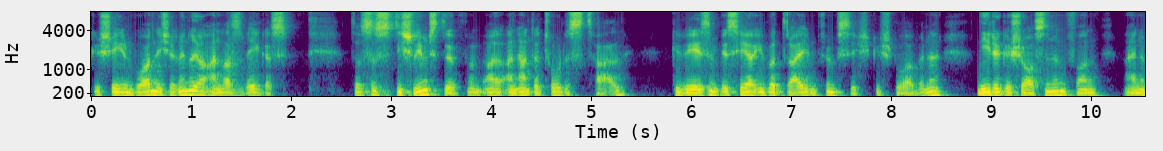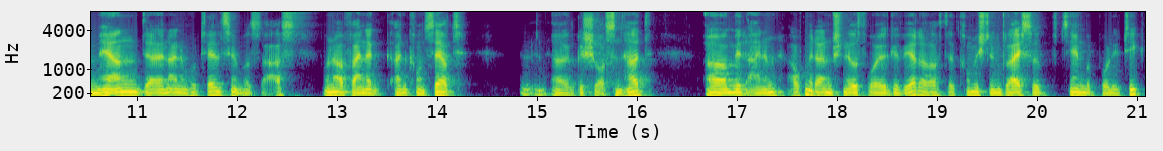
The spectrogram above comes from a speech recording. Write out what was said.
geschehen worden. Ich erinnere an Las Vegas. Das ist die schlimmste von, äh, anhand der Todeszahl gewesen. Bisher über 53 Gestorbene, Niedergeschossenen von einem Herrn, der in einem Hotelzimmer saß und auf eine, ein Konzert äh, geschossen hat, äh, mit einem, auch mit einem Schnellfeuergewehr. Da, da komme ich dann gleich zum Thema Politik.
